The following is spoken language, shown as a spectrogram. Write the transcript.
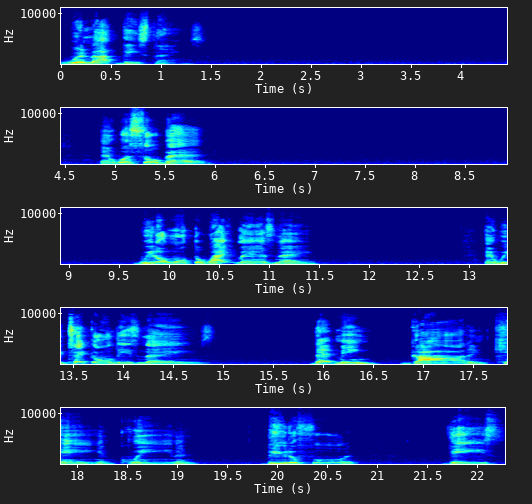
We're not these things. And what's so bad, we don't want the white man's name. And we take on these names that mean God and King and Queen and beautiful and these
